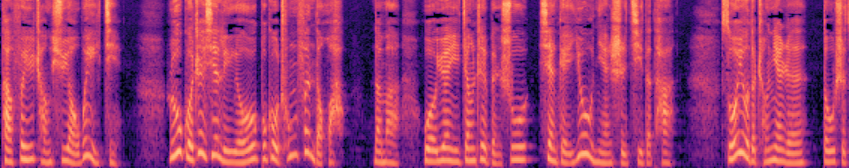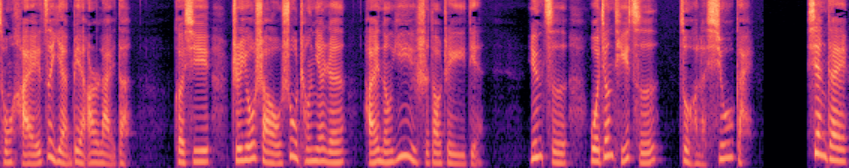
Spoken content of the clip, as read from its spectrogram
他非常需要慰藉。如果这些理由不够充分的话，那么我愿意将这本书献给幼年时期的他。所有的成年人都是从孩子演变而来的，可惜只有少数成年人还能意识到这一点。因此，我将题词做了修改，献给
